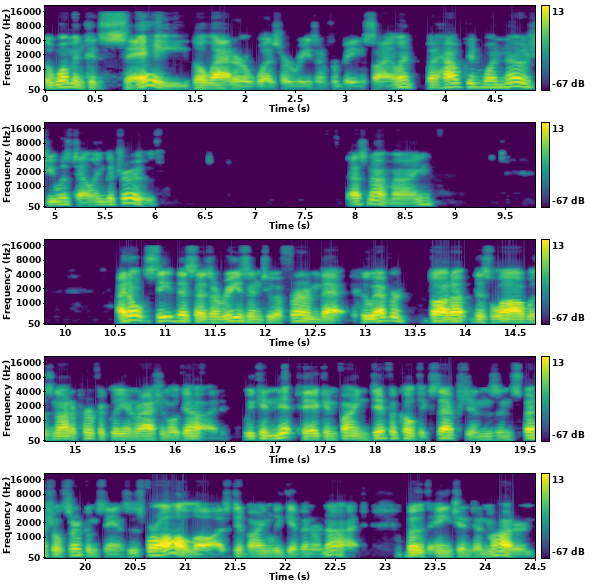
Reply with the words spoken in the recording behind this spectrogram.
The woman could say the latter was her reason for being silent, but how could one know she was telling the truth? That's not mine. I don't see this as a reason to affirm that whoever thought up this law was not a perfectly irrational God. We can nitpick and find difficult exceptions and special circumstances for all laws, divinely given or not, both ancient and modern.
